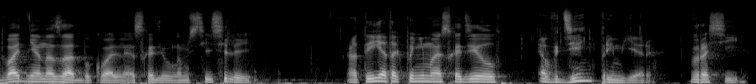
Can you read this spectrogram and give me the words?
два дня назад буквально я сходил на Мстителей. А ты, я так понимаю, сходил В день премьеры. в России.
